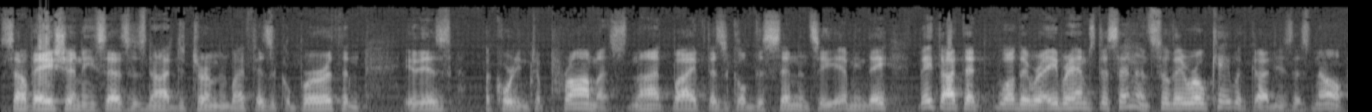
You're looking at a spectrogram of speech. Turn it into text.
Salvation he says is not determined by physical birth and it is according to promise, not by physical descendancy. I mean, they, they thought that, well, they were Abraham's descendants, so they were okay with God. And he says, no,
